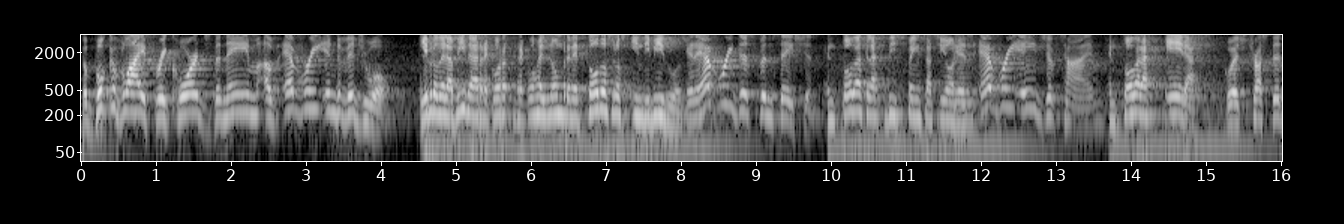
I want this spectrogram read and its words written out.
The book of life records the name of every individual El libro de la vida recor- recoge el nombre de todos los individuos, in every dispensation, en todas las dispensaciones, in every age of time, en todas las eras who has trusted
